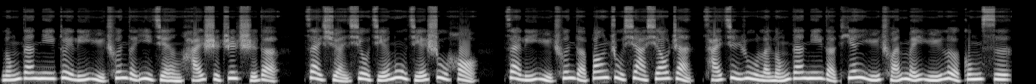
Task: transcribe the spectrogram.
龙丹妮对李宇春的意见还是支持的。在选秀节目结束后。在李宇春的帮助下，肖战才进入了龙丹妮的天娱传媒娱乐公司。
